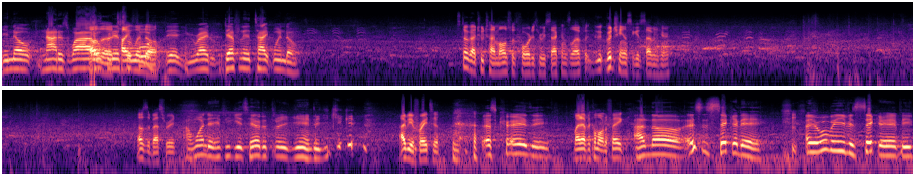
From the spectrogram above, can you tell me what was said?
you know, not as wide That was a as tight before. window. Yeah, you're right. Definitely a tight window. Still got two timeouts with 43 seconds left. Good, good chance to get seven here. That was the best read. I wonder if he gets held to three again. Do you kick it? I'd be afraid to. That's crazy. Might have to come on a fake. I know. This is sickening. I mean, we'll be even sicker if he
